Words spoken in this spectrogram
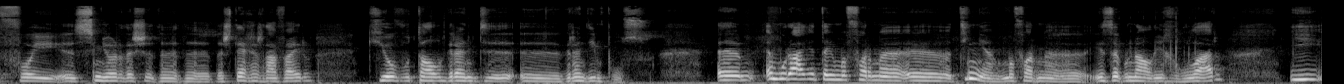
foi eh, senhor das, da, das terras de Aveiro que houve o tal grande, grande impulso. A muralha tem uma forma, tinha uma forma hexagonal e irregular e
